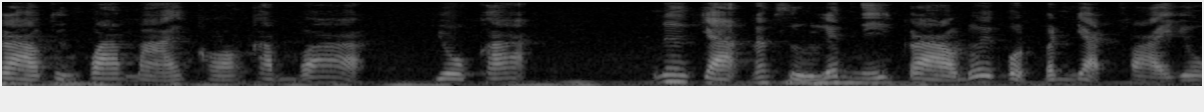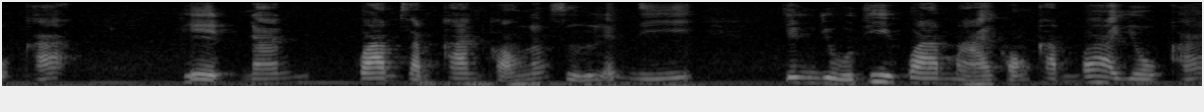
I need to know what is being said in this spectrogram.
กล่าวถึงความหมายของคำว่า โยคะ เนื่องจากหนังสือเล่มนี้กล่าวด้วยบทบัญญัติฝ่ายโยคะ เหตุนั้นความสำคัญของหนังสือเล่มนี้ จึงอยู่ที่ความหมายของคำว่าโยคะ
